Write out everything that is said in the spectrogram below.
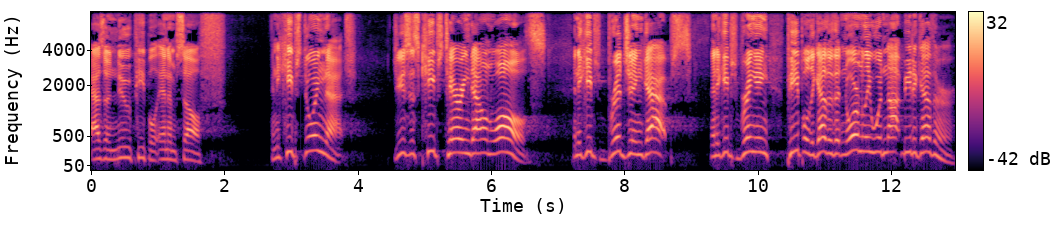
as a new people in Himself. And He keeps doing that. Jesus keeps tearing down walls, and He keeps bridging gaps, and He keeps bringing people together that normally would not be together,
